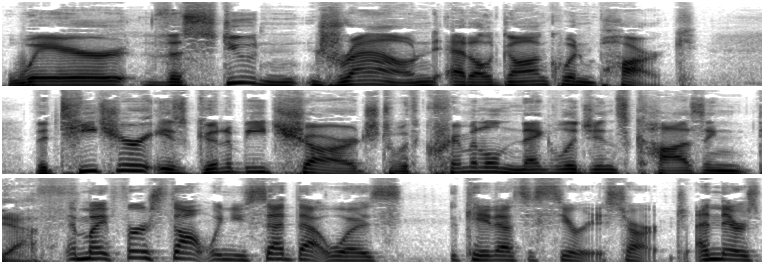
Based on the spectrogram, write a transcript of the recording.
where the student drowned at Algonquin Park, the teacher is going to be charged with criminal negligence causing death. And my first thought when you said that was, okay, that's a serious charge. And there's,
